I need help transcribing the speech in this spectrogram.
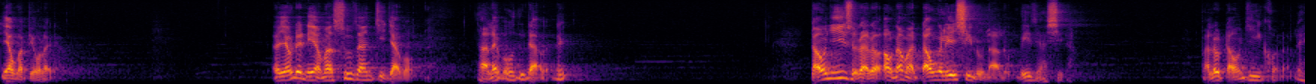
တယောက်ကပြောလိုက်တယ်အဲရောက်တဲ့နေရာမှာစူးစမ်းကြည့်ကြပေါ့ဒါလည်းဘုသူတ္တပဲလေတောင်ကြီးဆိုတာတော့အောက်နားမှာတောင်ကလေးရှိလို့လားလို့မေးကြရှိတာ ဘာလို့တောင်ကြီးခေါ်တာလဲ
